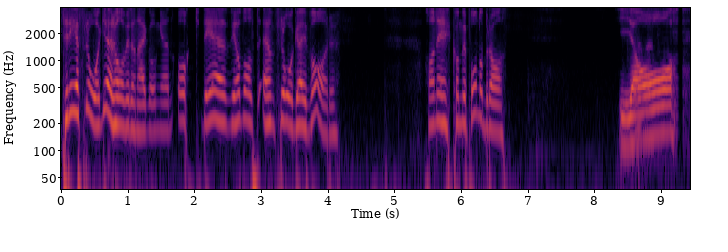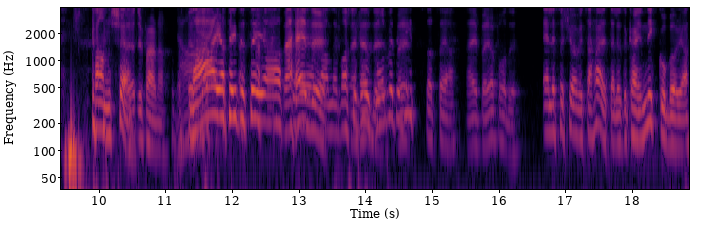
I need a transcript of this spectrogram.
Tre frågor har vi den här gången och det är, vi har valt en fråga i var. Har ni kommit på något bra? Ja, Är kanske. du färdig? Nej, jag tänkte säga att... Nej, eh, du. fan, Nej, varsågod, du. golvet är Nej. ditt så att säga. Nej, börja på du. Eller så kör vi så här istället, så kan ju Nico börja.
